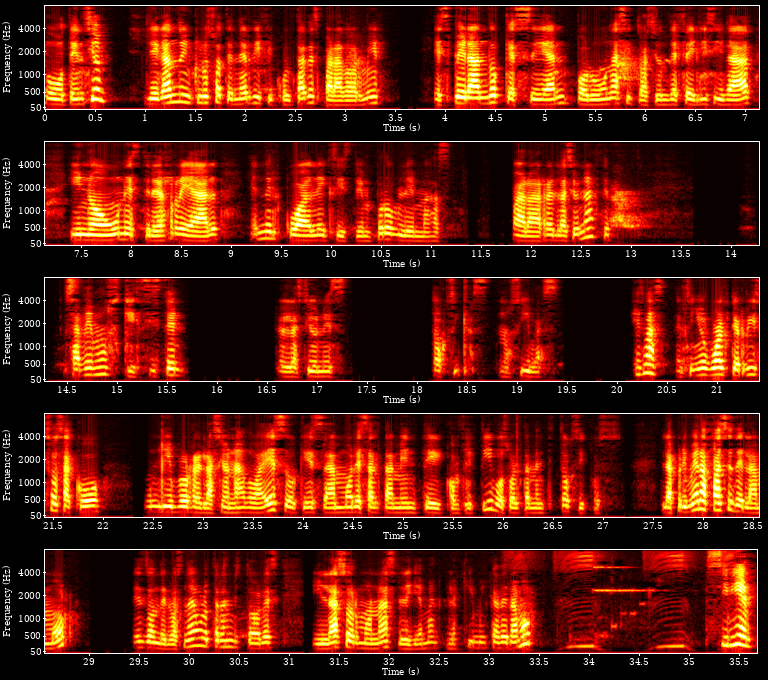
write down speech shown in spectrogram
o tensión, llegando incluso a tener dificultades para dormir, esperando que sean por una situación de felicidad y no un estrés real en el cual existen problemas para relacionarte. Sabemos que existen relaciones tóxicas, nocivas. Es más, el señor Walter Rizzo sacó un libro relacionado a eso, que es amores altamente conflictivos o altamente tóxicos. La primera fase del amor es donde los neurotransmisores y las hormonas le llaman la química del amor. Si bien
